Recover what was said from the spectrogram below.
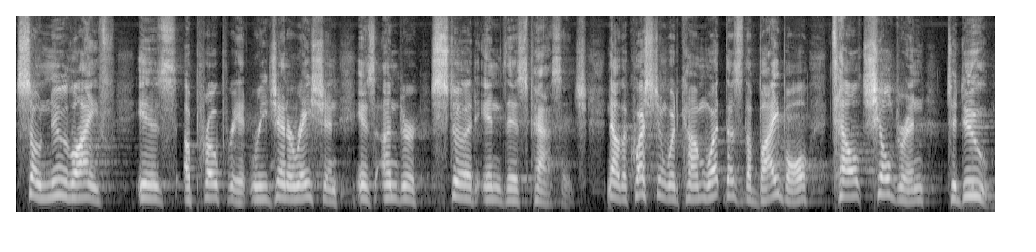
So, new life is appropriate. Regeneration is understood in this passage. Now, the question would come what does the Bible tell children to do?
